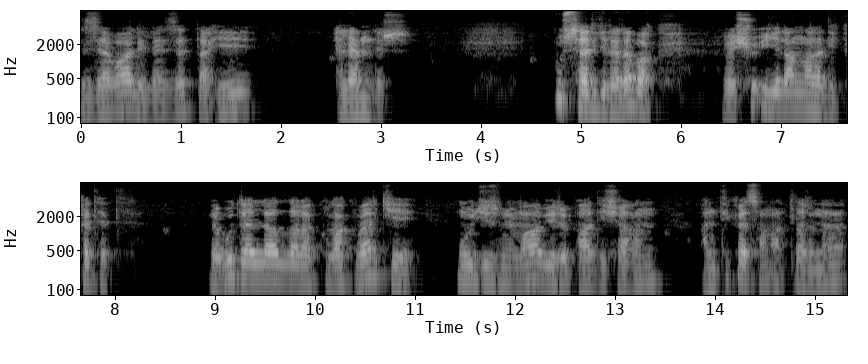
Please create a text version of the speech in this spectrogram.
zevali lezzet dahi elemdir. Bu sergilere bak ve şu ilanlara dikkat et ve bu dellallara kulak ver ki muciz nüma bir padişahın antika sanatlarını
